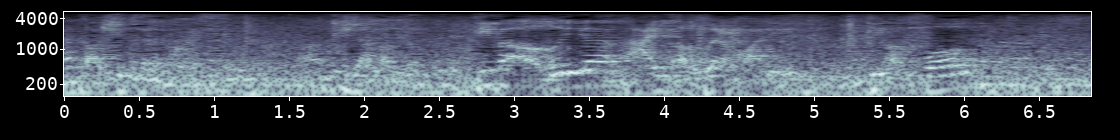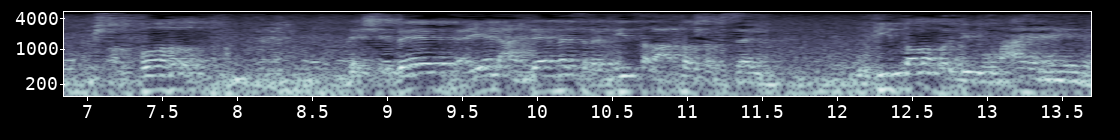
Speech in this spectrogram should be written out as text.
25 سنة كويس. مفيش دعوه في بقى قضية عايز أطلعكم عليها. في أطفال مش أطفال ده شباب عيال عندها مثلا إيه 17 سنة. وفي طلبة بيبقوا معانا هنا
